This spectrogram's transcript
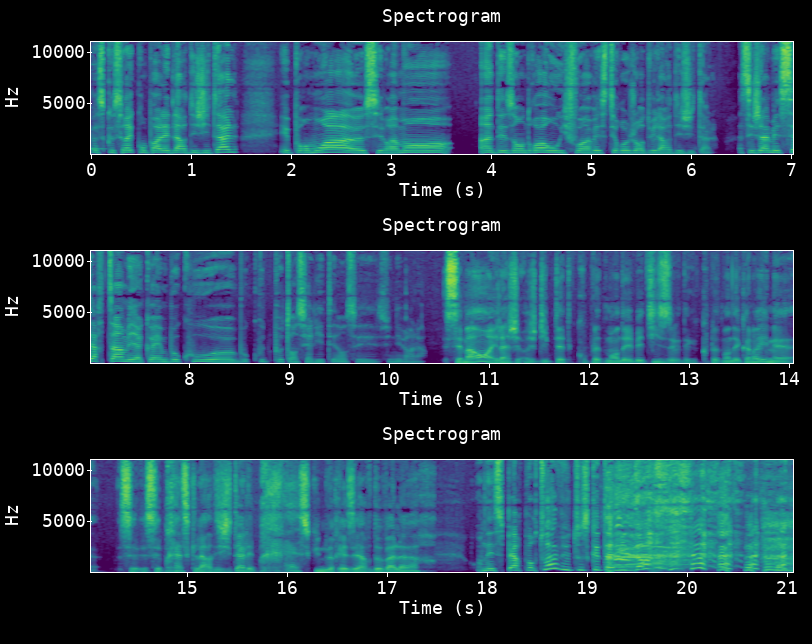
Parce que c'est vrai qu'on parlait de l'art digital, et pour moi, euh, c'est vraiment un des endroits où il faut investir aujourd'hui l'art digital. C'est jamais certain, mais il y a quand même beaucoup, euh, beaucoup de potentialité dans ces univers-là. C'est marrant, et là je, je dis peut-être complètement des bêtises, des- complètement des conneries, mais c'est c'est presque l'art digital est presque une réserve de valeur. On espère pour toi, vu tout ce que tu as mis dedans.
